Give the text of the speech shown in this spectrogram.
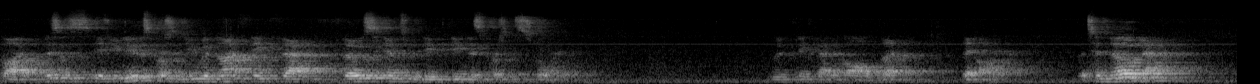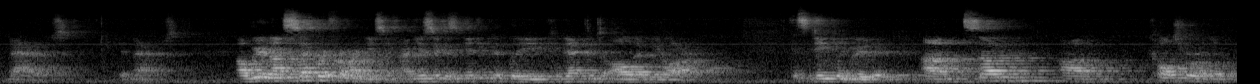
thought, this is, if you knew this person, you would not think that those hymns would be, be this person's story. You wouldn't think that at all, but they are. But to know that matters. It matters. Uh, we are not separate from our music. Our music is intricately connected to all that we are. It's deeply rooted. Um, some um, cultural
